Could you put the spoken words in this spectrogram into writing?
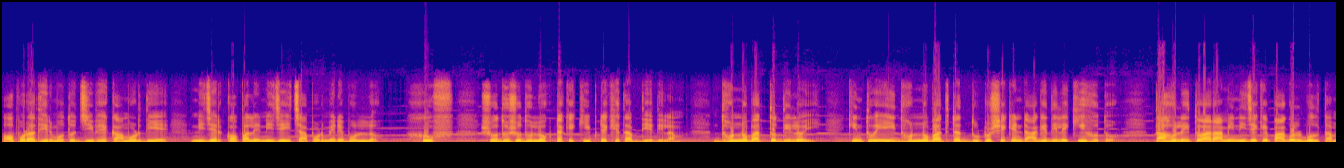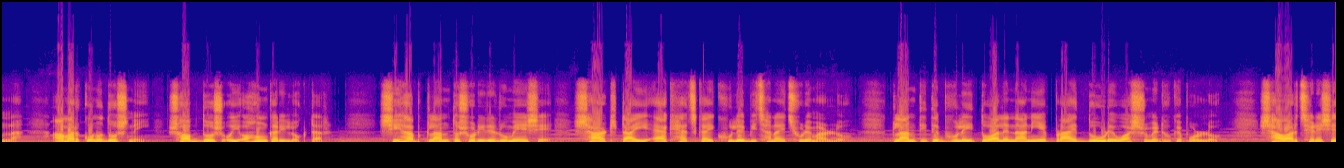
অপরাধীর মতো জিভে কামড় দিয়ে নিজের কপালে নিজেই চাপড় মেরে বলল, হুফ, শুধু শুধু লোকটাকে কিপটে খেতাব দিয়ে দিলাম। ধন্যবাদ তো দিলই, কিন্তু এই ধন্যবাদটা দুটো সেকেন্ড আগে দিলে কি হতো? তাহলেই তো আর আমি নিজেকে পাগল বলতাম না। আমার কোনো দোষ নেই, সব দোষ ওই অহংকারী লোকটার। শিহাব ক্লান্ত শরীরে রুমে এসে শার্ট, টাই এক হ্যাচকায় খুলে বিছানায় ছুঁড়ে মারল। ক্লান্তিতে ভুলেই তোয়ালে না নিয়ে প্রায় দৌড়ে ওয়াশরুমে ঢুকে পড়ল। শাওয়ার ছেড়ে সে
